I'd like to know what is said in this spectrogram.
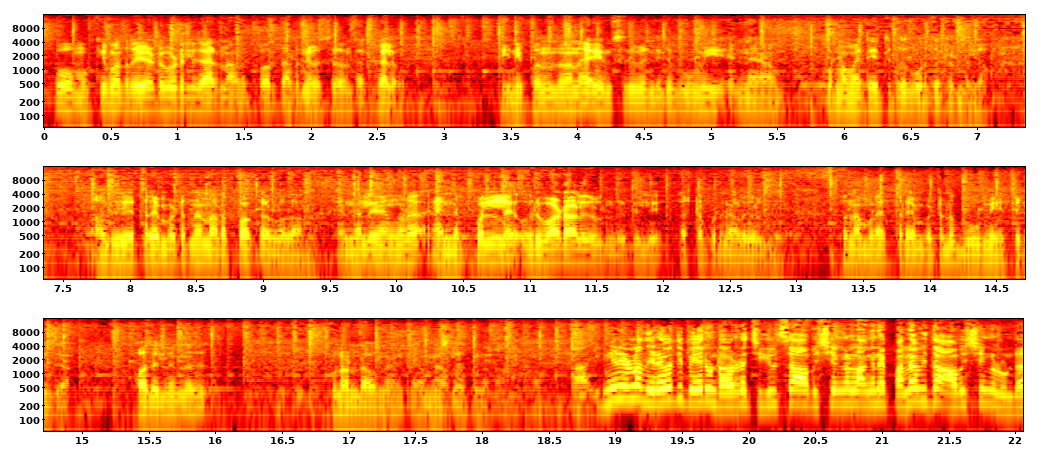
ഇപ്പോൾ മുഖ്യമന്ത്രി ഇടപെടൽ കാരണമാണ് ഇപ്പോൾ തടഞ്ഞു വെച്ചത് തൽക്കാലം. ഇനിയിപ്പം എന്ന് പറഞ്ഞാൽ എയിംസിന് വേണ്ടിയിട്ട് ഭൂമി എന്നെ പൂർണമായിട്ട് ഏറ്റെടുത്ത് കൊടുത്തിട്ടുണ്ടല്ലോ. അത് എത്രയും പെട്ടെന്ന് നടപ്പാക്കാനുള്ളതാണ് എന്നാൽ ഞങ്ങൾ എന്നെപ്പോലെ ഒരുപാട് ആളുകളുണ്ട് ഇതിൽ കഷ്ടപ്പെടുന്ന ആളുകളുണ്ട്. അപ്പോൾ നമ്മൾ എത്രയും പെട്ടെന്ന് ഭൂമി ഏറ്റെടുക്കുക. അപ്പോൾ അതിൽ നിന്ന് ഗുണമുണ്ടാവുന്ന ഞാൻ മനസ്സിലാക്കുന്നത്. ആ, ഇങ്ങനെയുള്ള നിരവധി പേരുണ്ട്. അവരുടെ ചികിത്സാ ആവശ്യങ്ങൾ അങ്ങനെ പലവിധ ആവശ്യങ്ങളുണ്ട്.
